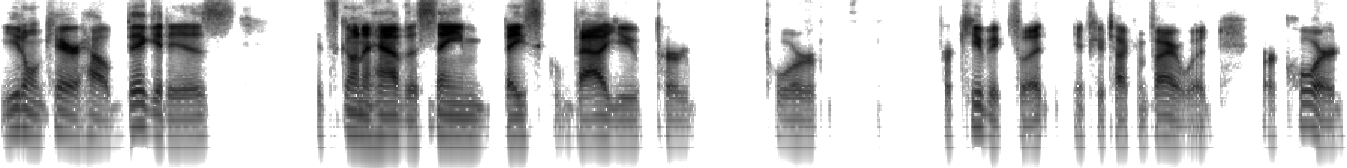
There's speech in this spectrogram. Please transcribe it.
You don't care how big it is, it's going to have the same basic value per per per cubic foot if you're talking firewood or cord.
